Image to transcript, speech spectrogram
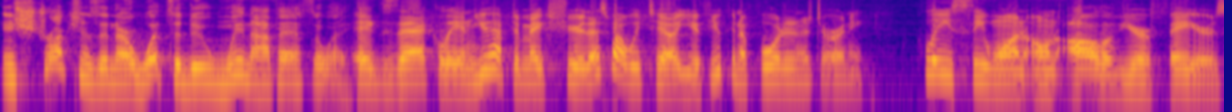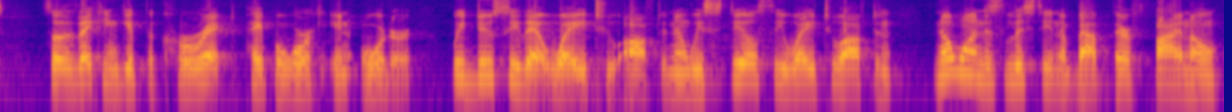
instructions in there what to do when I pass away. Exactly. And you have to make sure, that's why we tell you, if you can afford an attorney, please see one on all of your affairs so that they can get the correct paperwork in order. We do see that way too often, and we still see way too often no one is listing about their final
